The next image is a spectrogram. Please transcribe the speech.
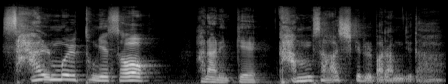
삶을 통해서 하나님께 감사하시기를 바랍니다.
